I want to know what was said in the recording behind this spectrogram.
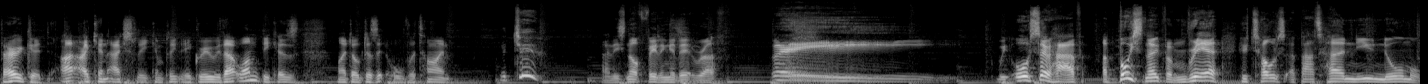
Very good. I, I can actually completely agree with that one because my dog does it all the time. Achoo. And he's not feeling a bit rough. We also have a voice note from Ria who told us about her new normal.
